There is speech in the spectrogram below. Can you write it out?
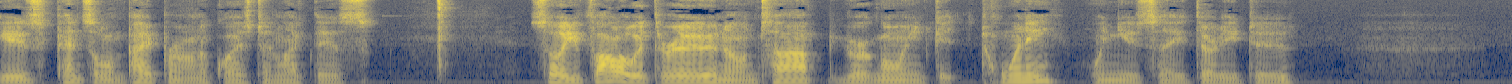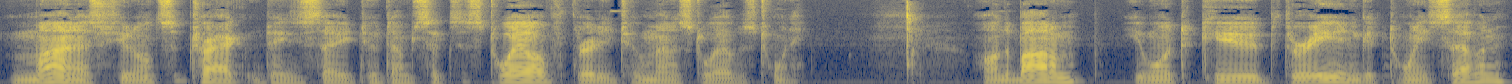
use pencil and paper on a question like this. So you follow it through, and on top, you're going to get 20 when you say 32 minus, you don't subtract until you say 2 times 6 is 12, 32 minus 12 is 20. On the bottom, you want to cube 3 and you get 27.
